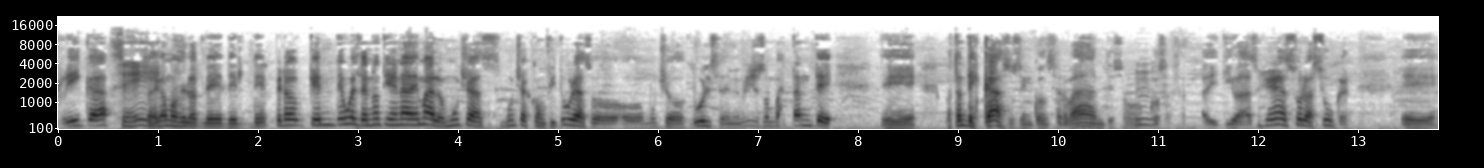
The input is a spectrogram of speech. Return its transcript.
rica. Sí. Salgamos de lo de, de- de- pero que de vuelta no tiene nada de malo. Muchas muchas confituras o, o muchos dulces de membrillo son bastante eh, bastante escasos en conservantes o Mm. cosas aditivadas. En general solo azúcar. Eh,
